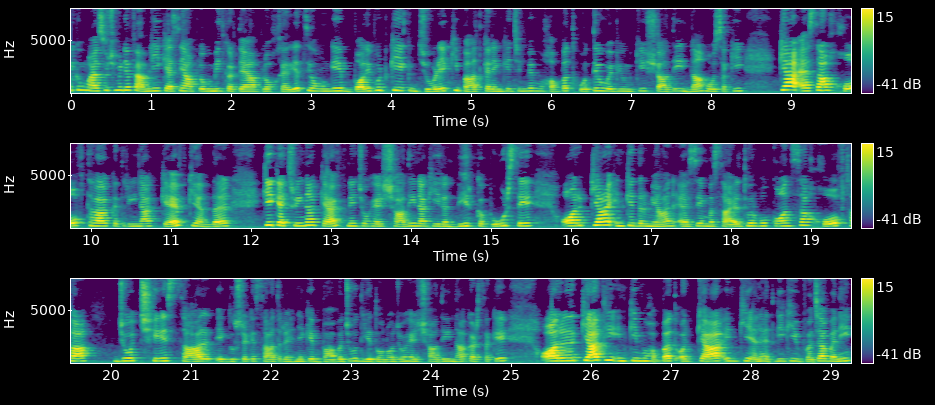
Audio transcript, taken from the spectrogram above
असलम माय सोशल मीडिया फैमिली कैसे हैं आप लोग? उम्मीद करते हैं आप लोग खैरियत से होंगे। बॉलीवुड के एक जोड़े की बात करेंगे, जिनमें मोहब्बत होते हुए भी उनकी शादी ना हो सकी। क्या ऐसा खौफ था कतरीना कैफ के अंदर कि कैटरीना कैफ ने जो है शादी ना की रणवीर कपूर से? और क्या इनके दरमियान ऐसे मसाइल थे और वो कौन सा खौफ था? जो छः साल एक दूसरे के साथ रहने के बावजूद ये दोनों जो है शादी ना कर सके। और क्या थी इनकी मोहब्बत और क्या इनकी अलहदगी की वजह बनी?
